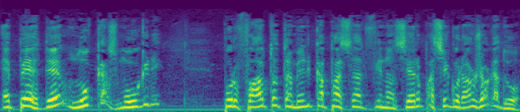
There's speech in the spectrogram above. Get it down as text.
é perder Lucas Mugni por falta também de capacidade financeira para segurar o jogador.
